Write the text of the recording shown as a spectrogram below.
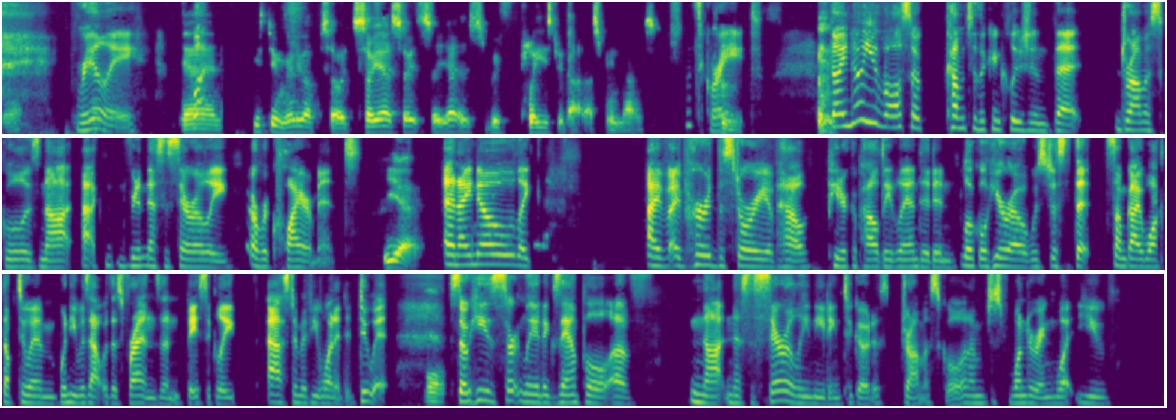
Yeah Really? yeah and he's doing really well. So so yeah so it's so yeah it's, we're pleased with that. That's been nice. That's great. Though I know you've also come to the conclusion that drama school is not necessarily a requirement. yeah And I know, like, I've I've heard the story of how Peter Capaldi landed in Local Hero was just that some guy walked up to him when he was out with his friends and basically asked him if he wanted to do it. Yeah. So he's certainly an example of not necessarily needing to go to drama school. And I'm just wondering what you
